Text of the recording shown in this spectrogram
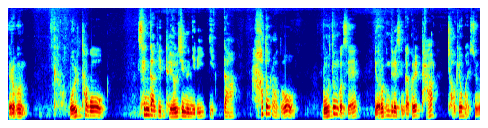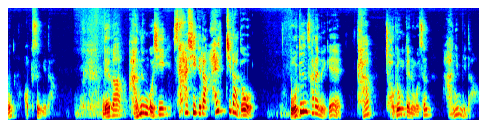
여러분, 옳다고 생각이 되어지는 일이 있다 하더라도 모든 것에 여러분들의 생각을 다 적용할 수는 없습니다. 내가 아는 것이 사실이라 할지라도 모든 사람에게 다 적용되는 것은 아닙니다.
